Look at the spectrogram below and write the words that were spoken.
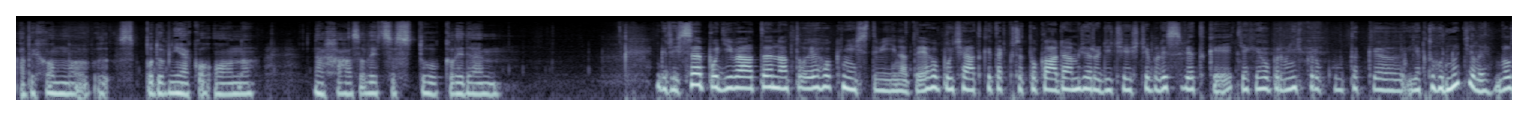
abychom eh, podobně jako on nacházeli cestu k lidem. Když se podíváte na to jeho kněžství, na ty jeho počátky, tak předpokládám, že rodiče ještě byli svědky těch jeho prvních kroků, tak eh, jak to hodnotili? Byl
